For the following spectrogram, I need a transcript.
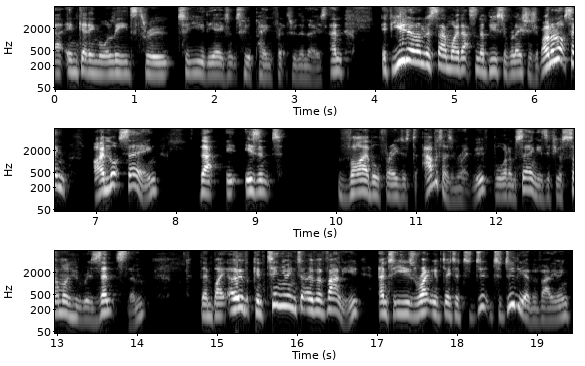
uh, in getting more leads through to you, the agents who are paying for it through the nose. And if you don't understand why that's an abusive relationship, I'm not saying I'm not saying that it isn't viable for agents to advertise in Rightmove, but what I'm saying is if you're someone who resents them, then by over continuing to overvalue and to use right Rightmove data to do, to do the overvaluing,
